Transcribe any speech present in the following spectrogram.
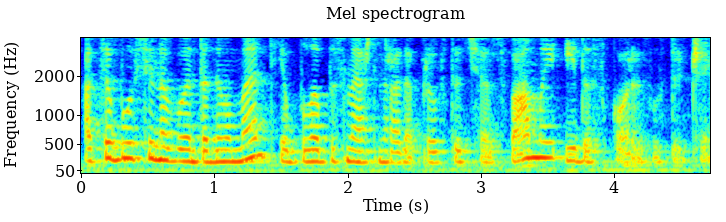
А це були всі новини на даний момент. Я була безмежно рада провести час з вами і до скорих зустрічей.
